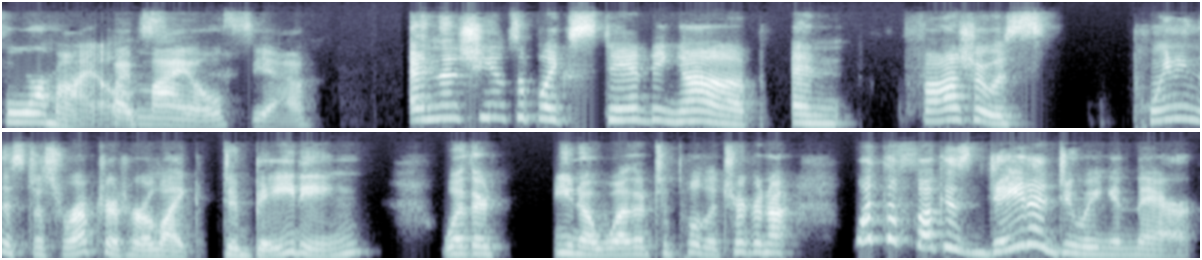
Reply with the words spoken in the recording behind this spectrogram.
four miles. By miles, yeah. And then she ends up like standing up and Fajo is pointing this disruptor at her, like debating whether, you know, whether to pull the trigger or not. What the fuck is Data doing in there?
